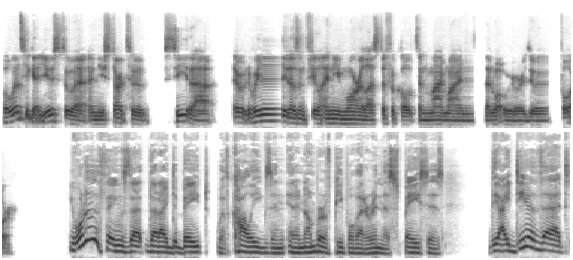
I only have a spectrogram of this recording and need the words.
But once you get used to it and you start to see that it really doesn't feel any more or less difficult in my mind than what we were doing before. One of the things that that I debate with colleagues and, and a number of people that are in this space is the idea that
